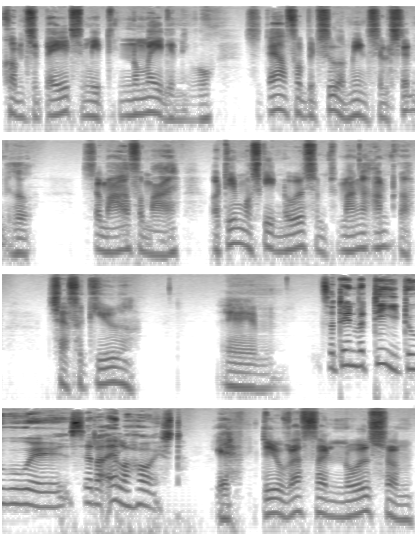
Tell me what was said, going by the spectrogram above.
komme tilbage til mit normale niveau. Så derfor betyder min selvstændighed så meget for mig. Og det er måske noget, som mange andre tager for givet. Øh, så det er en værdi, du øh, sætter allerhøjst? Ja, det er jo i hvert fald noget, som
